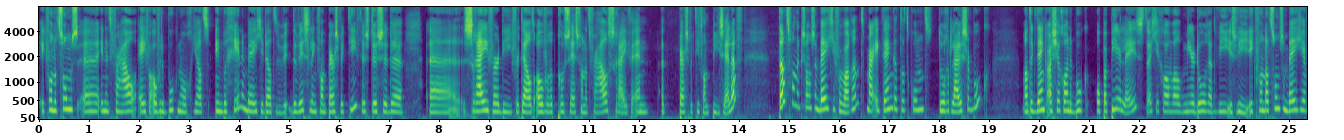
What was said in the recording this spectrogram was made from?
Ik vond het soms eh, in het verhaal, even over het boek nog... Je had in het begin een beetje dat, de wisseling van perspectief. Dus tussen de eh, schrijver die vertelt over het proces van het verhaal schrijven... en het perspectief van Pi zelf. Dat vond ik soms een beetje verwarrend. Maar ik denk dat dat komt door het luisterboek. Want ik denk als je gewoon het boek op papier leest, dat je gewoon wel meer door hebt wie is wie. Ik vond dat soms een beetje,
